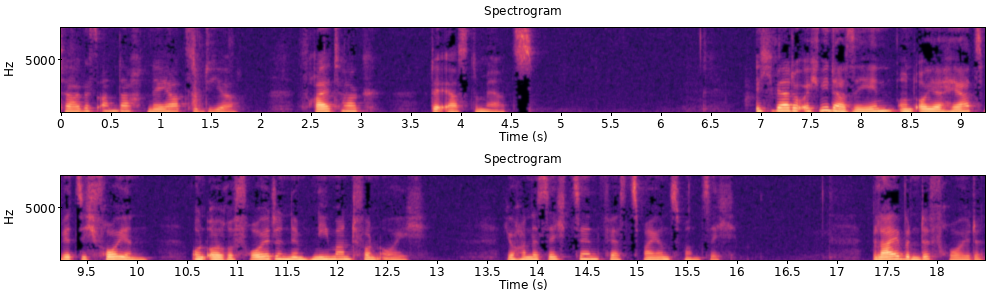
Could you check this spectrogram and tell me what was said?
Tagesandacht näher zu dir. Freitag, der 1. März. Ich werde euch wiedersehen, und euer Herz wird sich freuen, und eure Freude nimmt niemand von euch. Johannes 16, Vers 22. Bleibende Freude.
